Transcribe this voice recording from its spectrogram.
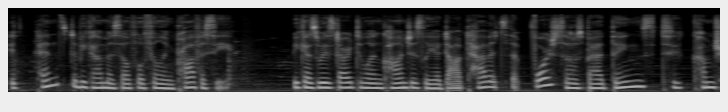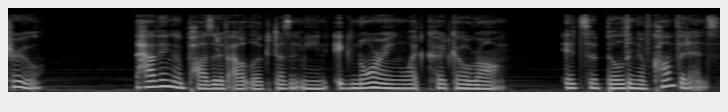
it tends to become a self-fulfilling prophecy because we start to unconsciously adopt habits that force those bad things to come true. Having a positive outlook doesn't mean ignoring what could go wrong. It's a building of confidence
